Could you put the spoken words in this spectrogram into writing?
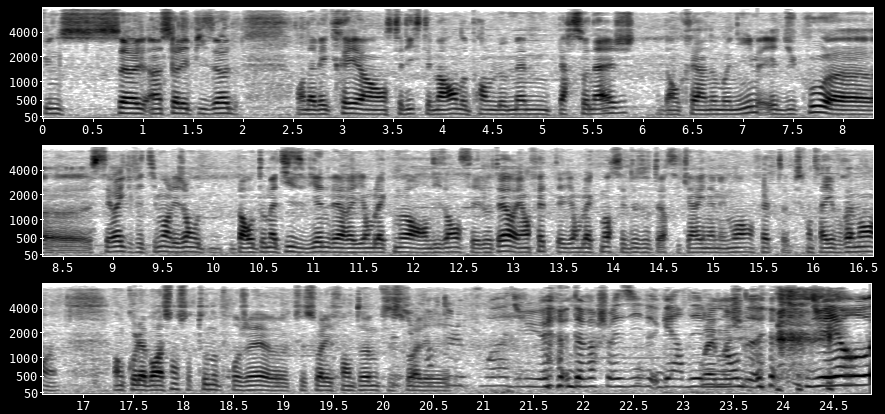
qu'une seule, un seul épisode, on avait créé, on s'était dit que c'était marrant de prendre le même personnage d'en créer un homonyme. Et du coup, euh, c'est vrai qu'effectivement, les gens par automatisme viennent vers Elian Blackmore en disant c'est l'auteur. Et en fait, Elian Blackmore, c'est deux auteurs, c'est Karine et moi, en fait, puisqu'on travaille vraiment euh, en collaboration sur tous nos projets, euh, que ce soit les fantômes, que ce soit les. le poids d'avoir choisi de garder le nom de, du héros.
